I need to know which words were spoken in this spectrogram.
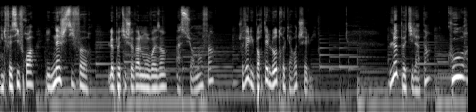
Il fait si froid, il neige si fort. Le petit cheval, mon voisin, a sûrement faim. Je vais lui porter l'autre carotte chez lui. Le petit lapin court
